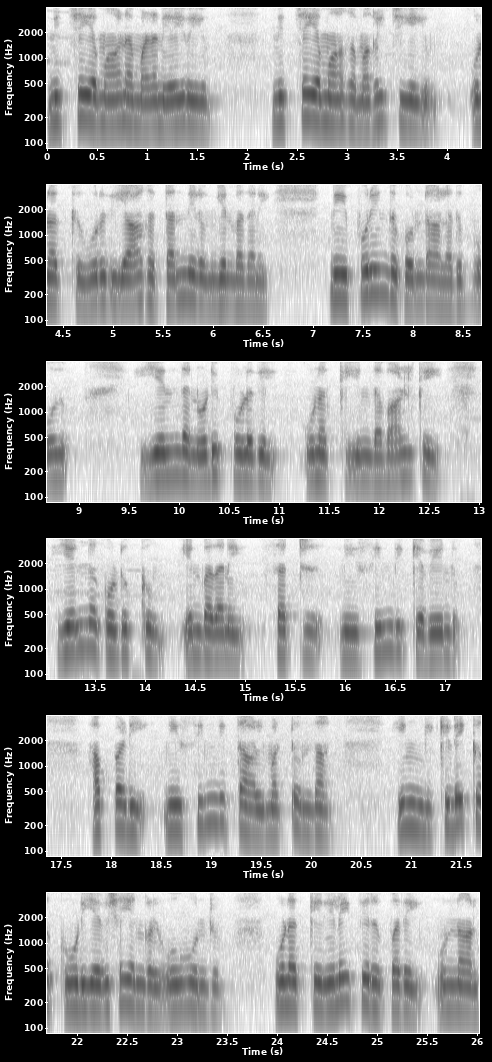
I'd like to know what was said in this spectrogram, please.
நிச்சயமான மனநிறைவையும் நிச்சயமாக மகிழ்ச்சியையும் உனக்கு உறுதியாக தந்திடும் என்பதனை நீ புரிந்து கொண்டால் அது போதும். எந்த நொடிப்பொழுதில் உனக்கு இந்த வாழ்க்கை என்ன கொடுக்கும் என்பதனை சற்று நீ சிந்திக்க வேண்டும். அப்படி நீ சிந்தித்தால் மட்டும்தான் இங்கு கிடைக்கக்கூடிய விஷயங்கள் ஒவ்வொன்றும் உனக்கு நிலைத்திருப்பதை உன்னால்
